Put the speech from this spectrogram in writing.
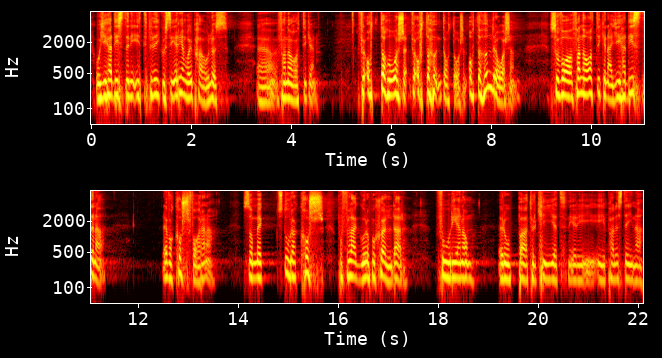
Och jihadisten i predikoserien var ju Paulus, eh, fanatikern. För, åtta år sedan, för 800, år sedan, 800 år sedan så var fanatikerna, jihadisterna, det var korsfararna som med stora kors på flaggor och på sköldar for genom Europa, Turkiet, ner i, i Palestina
